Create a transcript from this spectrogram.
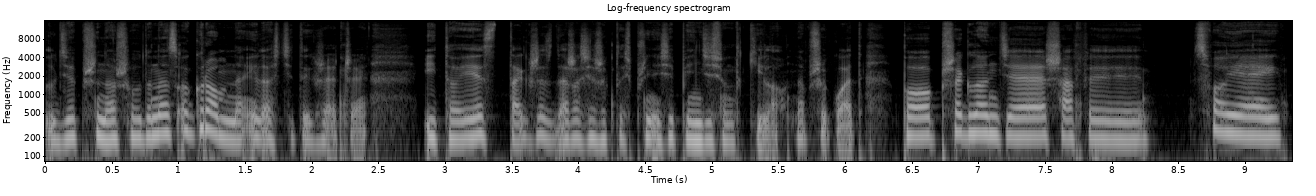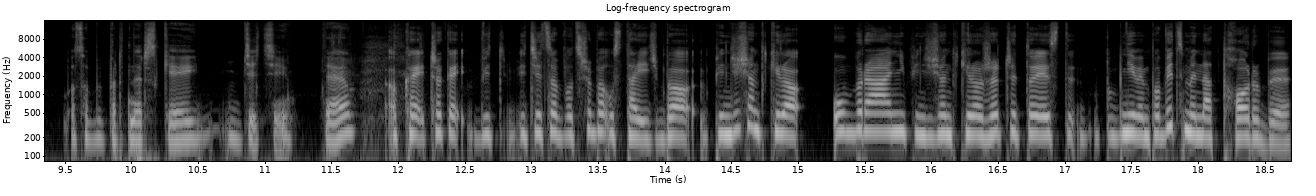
ludzie przynoszą do nas ogromne ilości tych rzeczy. I to jest tak, że zdarza się, że ktoś przyniesie 50 kilo na przykład. Po przeglądzie szafy swojej, osoby partnerskiej, dzieci, nie? Okej, czekaj, wie, wiecie co, bo trzeba ustalić, bo 50 kilo ubrań, 50 kilo rzeczy to jest, nie wiem, powiedzmy na torby,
